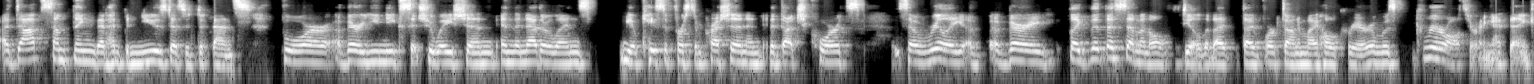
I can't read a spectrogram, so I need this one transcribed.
adopt something that had been used as a defense for a very unique situation in the Netherlands, you know, case of first impression and the Dutch courts. So really a, a very like the, the seminal deal that, I, that I've worked on in my whole career. It was career altering, I think.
